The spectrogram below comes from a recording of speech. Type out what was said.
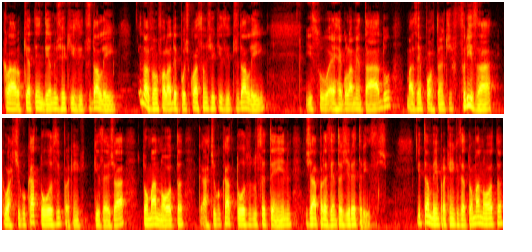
claro que atendendo os requisitos da lei. E nós vamos falar depois quais são os requisitos da lei. Isso é regulamentado, mas é importante frisar que o artigo 14, para quem quiser já tomar nota, artigo 14 do CTN já apresenta as diretrizes. E também, para quem quiser tomar nota,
